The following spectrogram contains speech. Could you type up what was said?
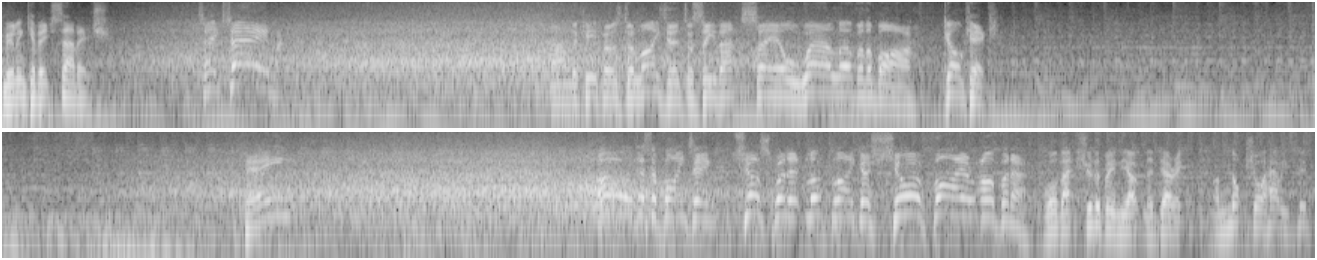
Milinkovic-Savic. Takes aim! And the keeper's delighted to see that sail well over the bar. Goal kick. Kane. Oh, disappointing. Just when it looked like a surefire opener. Well, that should have been the opener, Derek. I'm not sure how he's missed.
